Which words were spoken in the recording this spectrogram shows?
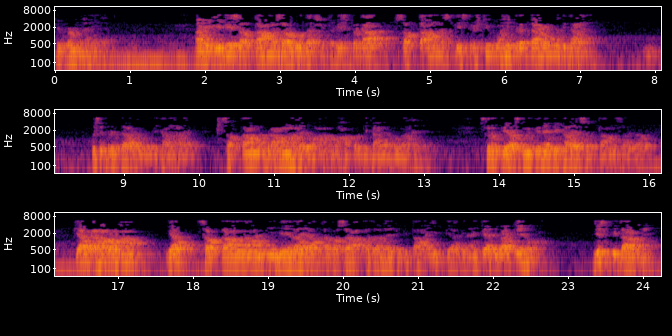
टिप्पणी नहीं है। आगे यदि सप्ताह सर्वोदर्शित। इस प्रकार सप्ताह की सृष्टि वही वृद्धारण में दिखाया। उसी वृद्धारण में दिखाया है। सप्ताह ब्राह्मण है वहाँ वहाँ पर दिखाया हुआ है। श्रुति स्मृति ने दिखाया सप्ताह सर्ग। क्या कहा वहाँ? यद सप्तांगानी मेरा या तपसा अजनयत पिता इत्यादि। इत्यादि वाक्य है वहाँ। जिस पिता ने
